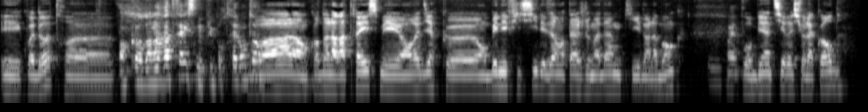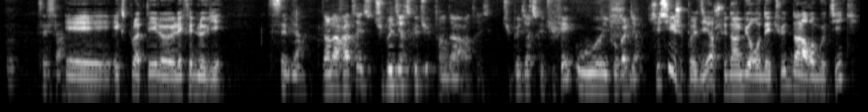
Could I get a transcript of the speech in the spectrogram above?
Et quoi d'autre Euh, Encore dans la rat race, mais plus pour très longtemps. Voilà, encore dans la rat race, mais on va dire qu'on bénéficie des avantages de madame qui est dans la banque Ouais. pour bien tirer sur la corde ça. et exploiter le- l'effet de levier. C'est bien. Dans la ratrice, tu peux dire ce que tu. Enfin, dans la tu peux dire ce que tu fais ou euh, il faut pas le dire? Si, si, je peux le dire. Je suis dans un bureau d'études, dans la robotique.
